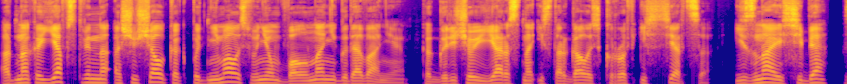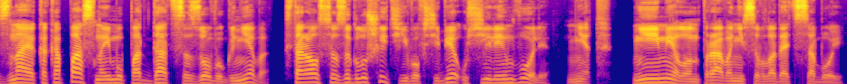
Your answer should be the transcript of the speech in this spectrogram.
однако явственно ощущал, как поднималась в нем волна негодования, как горячо и яростно исторгалась кровь из сердца, и, зная себя, зная, как опасно ему поддаться зову гнева, старался заглушить его в себе усилием воли. Нет, не имел он права не совладать с собой,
